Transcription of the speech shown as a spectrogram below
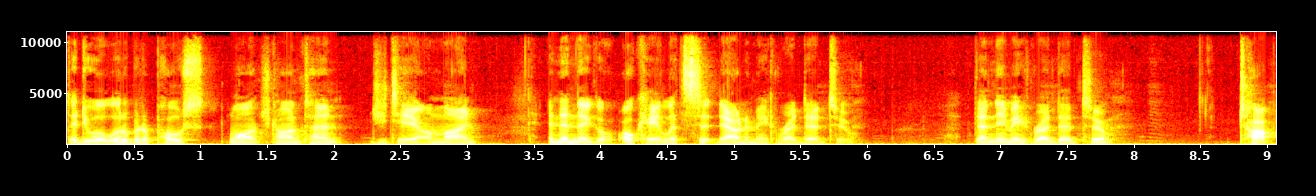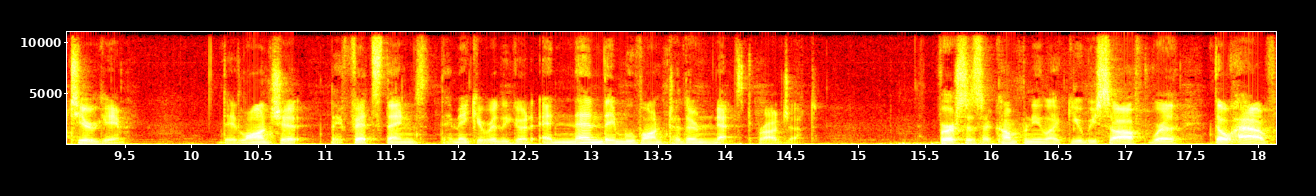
they do a little bit of post-launch content, GTA Online, and then they go, "Okay, let's sit down and make Red Dead 2." Then they make Red Dead 2. Top tier game. They launch it, they fix things, they make it really good, and then they move on to their next project versus a company like Ubisoft where they'll have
